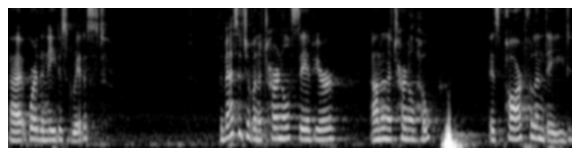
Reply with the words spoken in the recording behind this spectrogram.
uh, where the need is greatest. The message of an eternal Saviour and an eternal hope is powerful indeed.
